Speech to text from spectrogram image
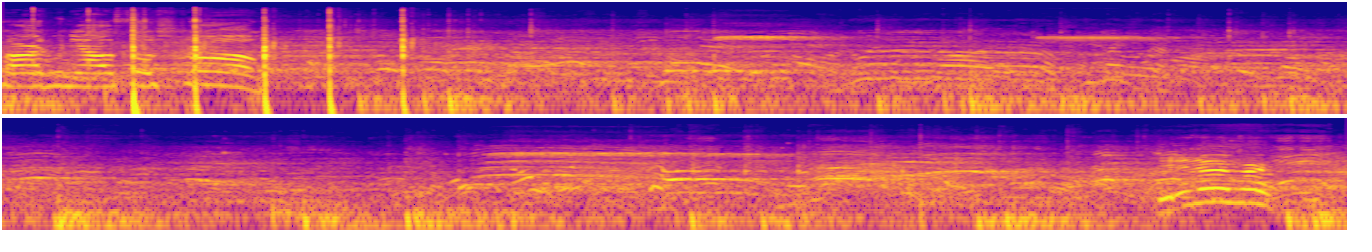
Hard when y'all so strong. Get it over.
